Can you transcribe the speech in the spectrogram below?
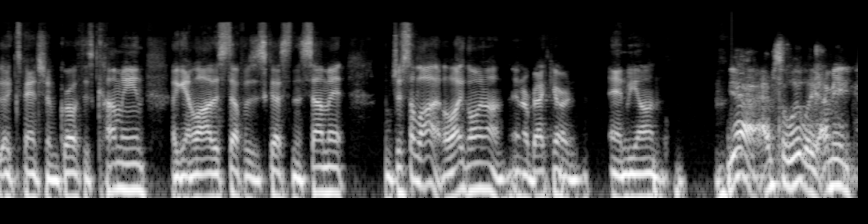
expansion of growth is coming. Again, a lot of this stuff was discussed in the summit. Just a lot, a lot going on in our backyard and beyond. Yeah, absolutely. I mean,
